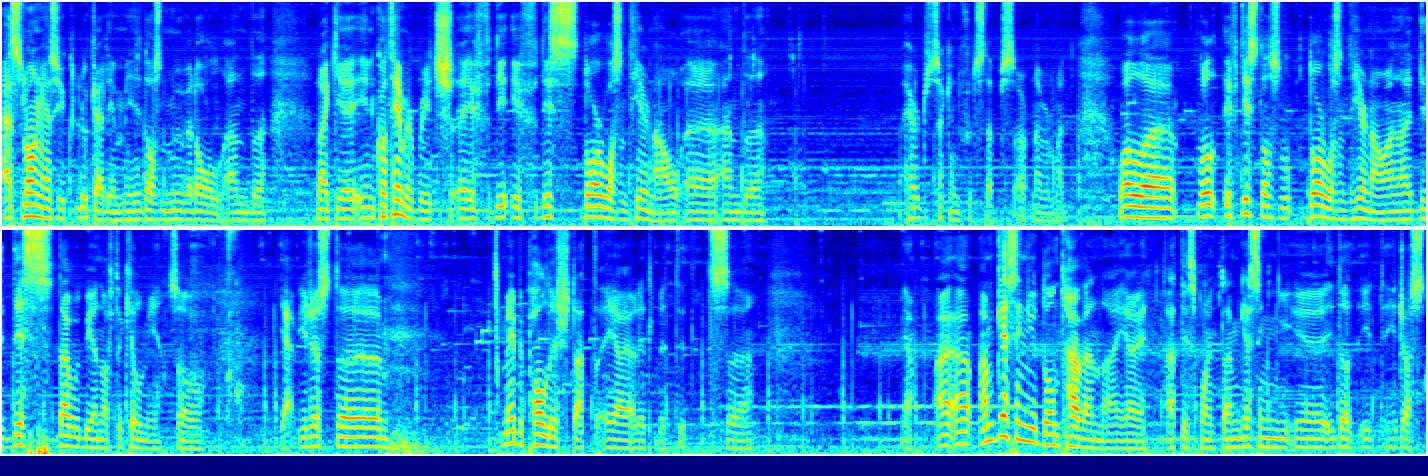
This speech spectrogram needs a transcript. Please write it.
as long as you look at him, he doesn't move at all. And uh, like uh, in containment breach, uh, if the, if this door wasn't here now, uh, and I heard second footsteps. Or never mind. Well, uh, well, if this door wasn't here now, and I did this, that would be enough to kill me. So, yeah, you just uh, maybe polish that AI a little bit. It's uh, yeah. I, I I'm guessing you don't have an AI at this point. I'm guessing it, it he just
